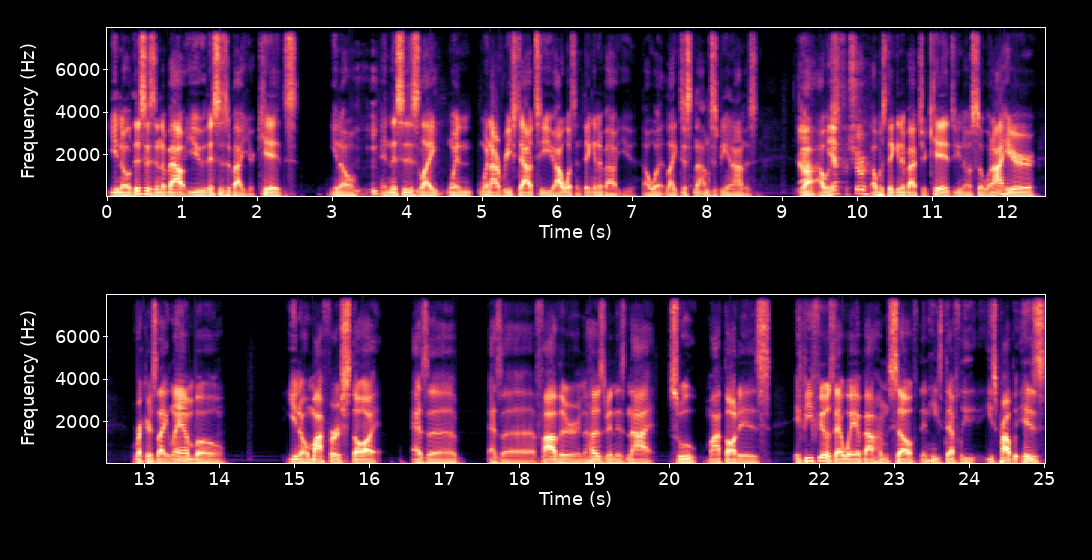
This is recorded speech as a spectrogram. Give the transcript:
You know, this isn't about you. This is about your kids. You know, Mhm. and this is like when when I reached out to you, I wasn't thinking about you. I was like just not, I'm just being honest. Yeah, I was yeah, for sure. I was thinking about your kids, you know. So when I hear records like Lambo, you know, my first thought as a as a father and a husband is not swoope. My thought is if he feels that way about himself, then he's definitely he's probably his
